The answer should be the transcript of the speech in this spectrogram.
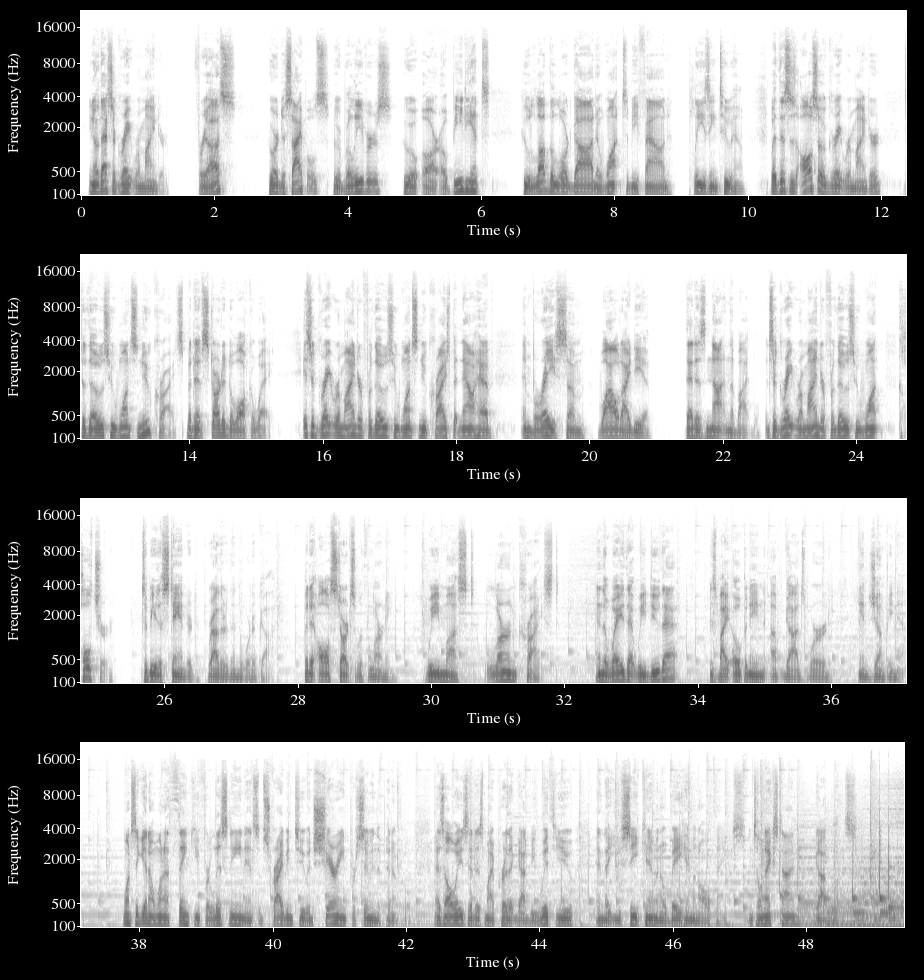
You know, that's a great reminder for us who are disciples, who are believers, who are obedient, who love the Lord God and want to be found pleasing to Him. But this is also a great reminder to those who once knew Christ but have started to walk away. It's a great reminder for those who once knew Christ but now have embraced some wild idea that is not in the Bible. It's a great reminder for those who want culture to be the standard rather than the Word of God. But it all starts with learning. We must learn Christ. And the way that we do that is by opening up God's Word and jumping in. Once again, I want to thank you for listening and subscribing to and sharing Pursuing the Pinnacle. As always, it is my prayer that God be with you and that you seek Him and obey Him in all things. Until next time, God bless.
